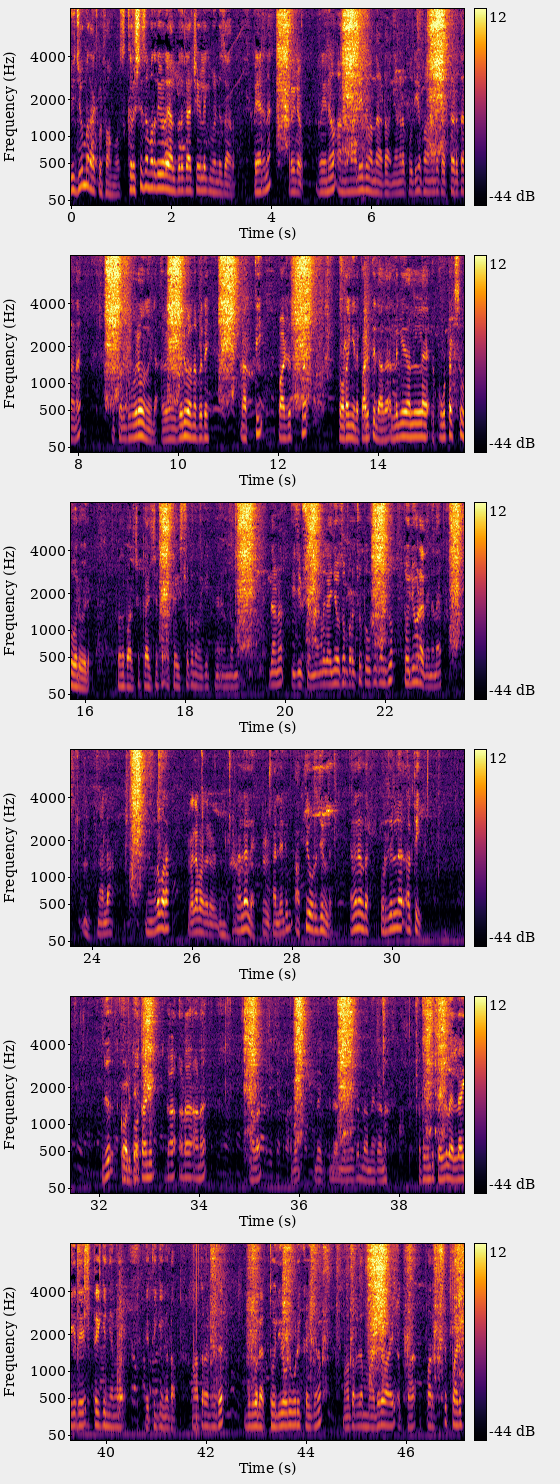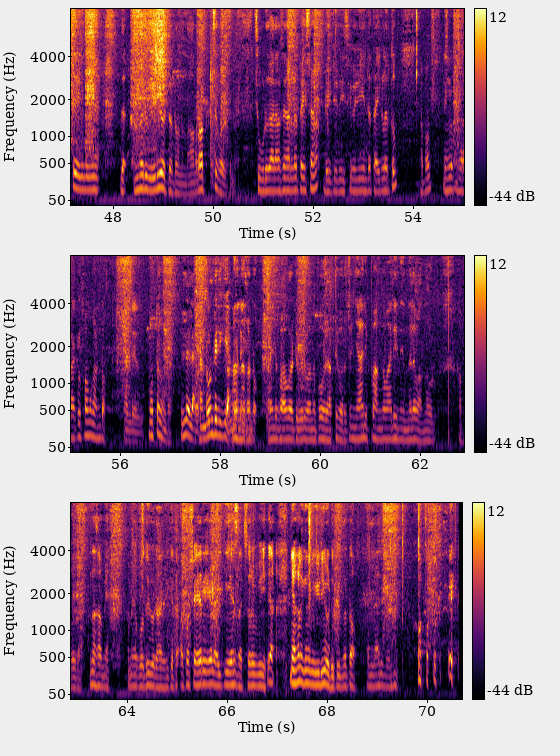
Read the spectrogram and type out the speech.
Biju Marakkal farm house. കൃഷി സമൃദ്ധിയുടെ അത്ഭുത കാഴ്ചകളിലേക്ക് വീണ്ടും സാറും പേരന് റിനോ. റിനോ അങ്കമാലിയിൽ നിന്ന് വന്ന കേട്ടോ. ഞങ്ങളുടെ പുതിയ ഫാമിന്റെ തൊട്ടടുത്താണ്. അത്ര ദൂരമൊന്നുമില്ല. ഇവർ വന്നപ്പോഴത്തേക്ക് അത്തി പഴുത്ത് തുടങ്ങിയില്ല. പഴുത്തില്ല. അത് അല്ലെങ്കിൽ നല്ല കൂട്ടക്സ് പോലെ വരും. അപ്പോൾ ഒന്ന് പറിച്ച് കഴിച്ചിട്ട് ടേസ്റ്റൊക്കെ നോക്കി. ഉണ്ടെന്ന്. ഇതാണ് ഈജിപ്ഷ്യൻ. ഞങ്ങൾ കഴിഞ്ഞ ദിവസം പറിച്ചു തൂക്കി കാണിച്ചു തൊലിയോടെ തിന്നുന്നത് നല്ല. നിങ്ങൾ പറ. നല്ല മധുരമുണ്ട്. നല്ലല്ലേ? അല്ലെങ്കിലും അത്തി ഒറിജിനൽ എങ്ങനെയുണ്ട്? ഒറിജിനൽ അത്തി. ഇത് പോത്താനി കട ആണ്. ആൾ അപ്പം നിങ്ങൾക്ക് തന്നെ കാരണം അപ്പോൾ ഇതിന്റെ തൈകളെല്ലാം ഇതിലേക്ക് ഞങ്ങൾ എത്തിക്കും കേട്ടോ. മാത്രമല്ല ഇത് ഇതുപോലെ തൊലിയോടുകൂടി കഴിക്കണം. മാത്രമല്ല മധുരമായി പറിച്ച് പഴുത്ത് കഴിയുമ്പോൾ ഇങ്ങനെ ഇത് ഇന്നൊരു വീഡിയോ ഇട്ടിട്ടുണ്ട്. നിറച്ച് പഴുക്കുന്നത്. ചൂട് കാലാവസ്ഥ നല്ല ടേസ്റ്റാണ് ഡി ടി ഡി സി വഴി ഇതിന്റെ തൈകളെത്തും. അപ്പം നിങ്ങൾ മിറാക്കിൾ ഫാം കണ്ടോ? മൊത്തം കണ്ടോ? ഇല്ല കണ്ടോണ്ടിരിക്കുക. കണ്ടോ അതിന്റെ ഭാഗമായിട്ട് ഇവർ വന്നപ്പോൾ ഒരു അത്തി പറിച്ചു. ഞാനിപ്പോൾ അങ്കമാലിയിൽ നിന്ന് ഇന്നലെ വന്നോളൂ. അപ്പോൾ ഇതാ ഇന്ന സമയം. സമയം കൊതുകി വിടാതിരിക്കട്ടെ അപ്പോൾ ഷെയർ ചെയ്യുക ലൈക്ക് ചെയ്യുക സബ്സ്ക്രൈബ് ചെയ്യുക. ഞങ്ങളിങ്ങനെ വീഡിയോ എടുക്കും കേട്ടോ. എല്ലാവരും വരും. ഓക്കെ.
